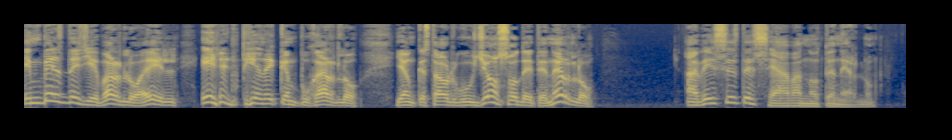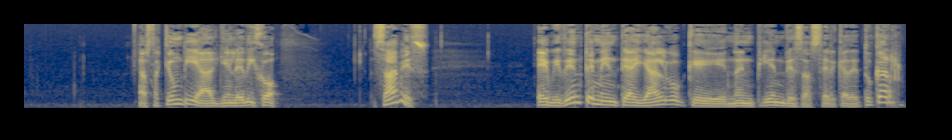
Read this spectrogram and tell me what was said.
En vez de llevarlo a él, él tiene que empujarlo, y aunque está orgulloso de tenerlo, a veces deseaba no tenerlo. Hasta que un día alguien le dijo, ¿sabes? Evidentemente hay algo que no entiendes acerca de tu carro.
